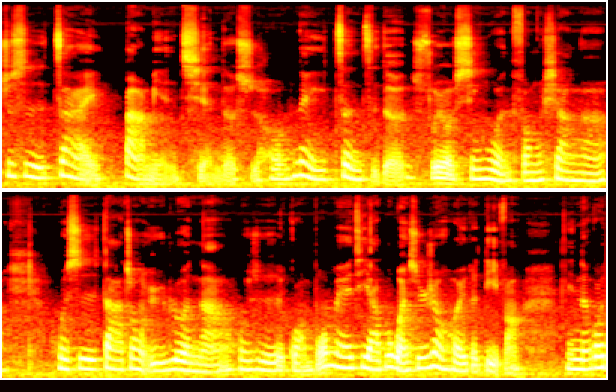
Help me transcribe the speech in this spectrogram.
就是在罢免前的时候，那一阵子的所有新闻风向啊，或是大众舆论啊，或是广播媒体啊，不管是任何一个地方，你能够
